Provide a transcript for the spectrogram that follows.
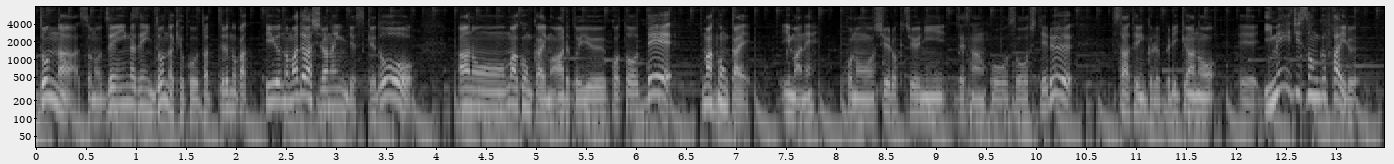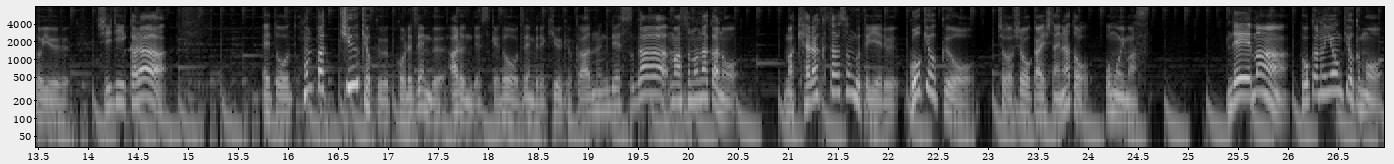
どんなその全員が全員どんな曲を歌ってるのかっていうのまでは知らないんですけど、あのー、まあ、今回もあるということで、まあ、今回今ねこの収録中に絶賛放送してる「スタートゥインクルプリキュアの」えー、イメージソングファイルという CD からえっと本当は9曲これ全部あるんですけど全部で9曲あるんですが、まあ、その中の、まあ、キャラクターソングといえる5曲をちょっと紹介したいなと思います。でまあ他の4曲も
